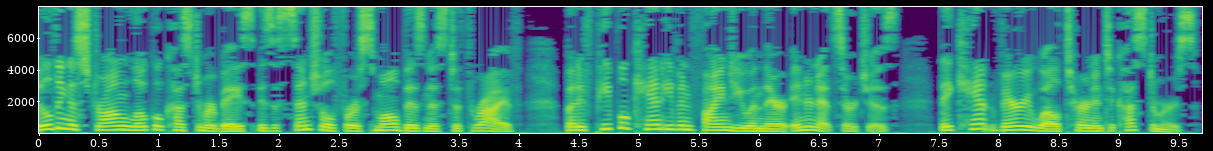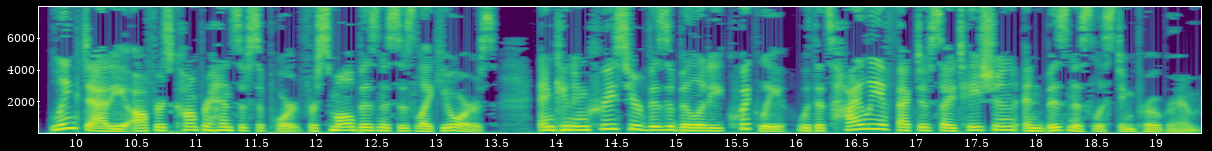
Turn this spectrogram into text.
Building a strong local customer base is essential for a small business to thrive, but if people can't even find you in their internet searches, they can't very well turn into customers. LinkDaddy offers comprehensive support for small businesses like yours and can increase your visibility quickly with its highly effective citation and business listing program.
